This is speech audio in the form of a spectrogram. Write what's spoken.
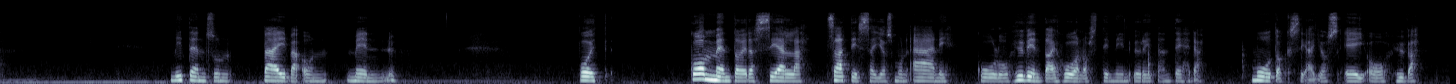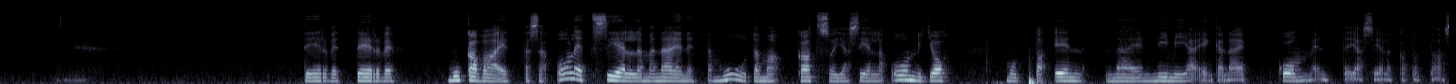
Miten sun päivä on mennyt? Voit kommentoida siellä chatissa, jos mun ääni kuuluu hyvin tai huonosti, niin yritän tehdä muutoksia, jos ei ole hyvä. Terve, terve. Mukavaa, että sä olet siellä. Mä näen, että muutama katsoja siellä on jo, mutta en näe nimiä enkä näe kommentteja siellä. Katsotaan,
